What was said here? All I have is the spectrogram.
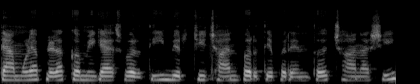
त्यामुळे आपल्याला कमी गॅसवरती मिरची छान परतेपर्यंत छान अशी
